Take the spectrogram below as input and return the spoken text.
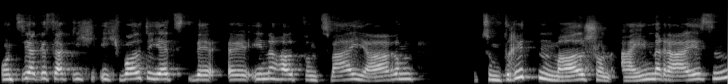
Und sie hat gesagt, ich, ich wollte jetzt äh, innerhalb von zwei Jahren zum dritten Mal schon einreisen,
